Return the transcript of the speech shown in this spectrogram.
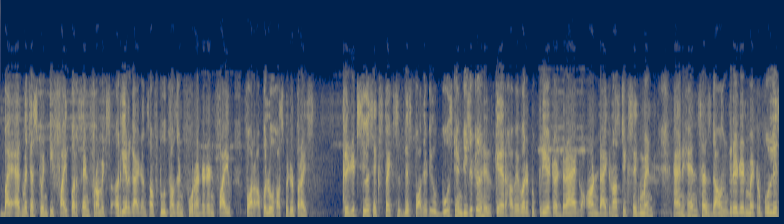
by as much as 25% from its earlier guidance of 2,405 for Apollo Hospital price. Credit Suisse expects this positive boost in digital healthcare, however, to create a drag on diagnostic segment, and hence has downgraded Metropolis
